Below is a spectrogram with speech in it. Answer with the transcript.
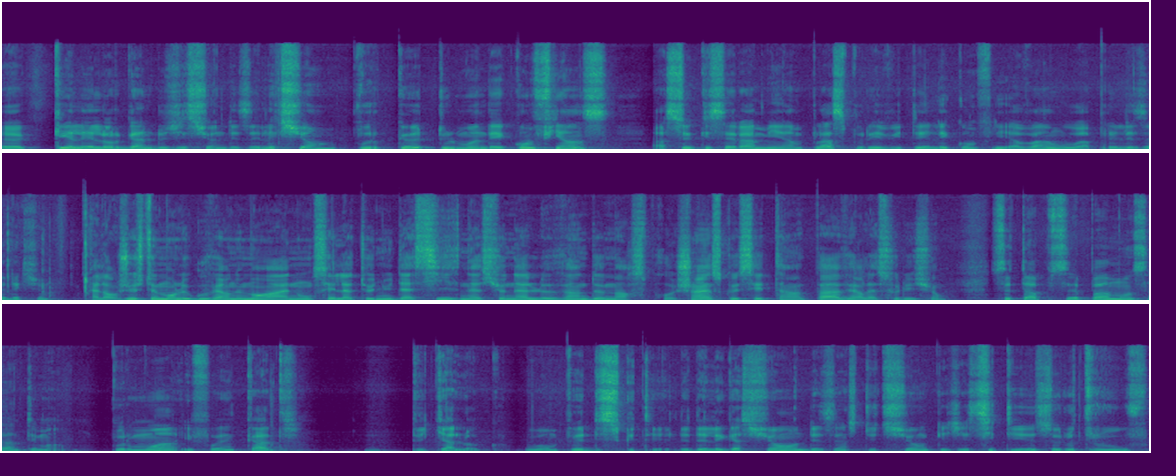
euh, quel est l'organe de gestion des élections, pour que tout le monde ait confiance à ce qui sera mis en place pour éviter les conflits avant ou après les élections. Alors justement, le gouvernement a annoncé la tenue d'assises nationales le 22 mars prochain. Est-ce que c'est un pas vers la solution? Ce n'est pas mon sentiment. Pour moi, il faut un cadre de dialogue où on peut discuter. Les délégations des institutions que j'ai citées se retrouvent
